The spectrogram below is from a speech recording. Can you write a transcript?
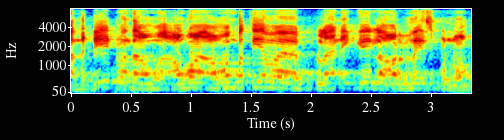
அந்த டேட் வந்து அவன் அவன் அவன் பற்றி அவன் பிளானிங்கு இல்லை ஆர்கனைஸ் பண்ணுவான்.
